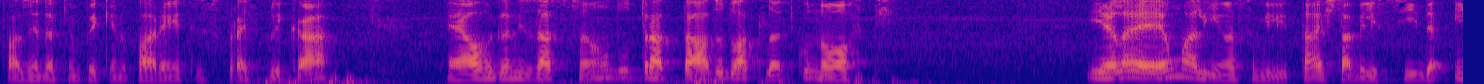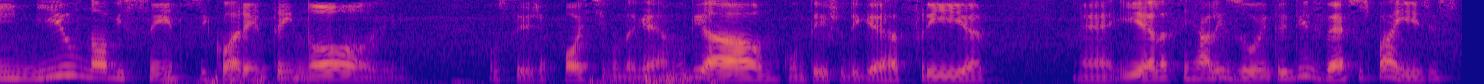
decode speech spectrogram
fazendo aqui um pequeno parênteses para explicar, é a organização do Tratado do Atlântico Norte. E ela é uma aliança militar estabelecida em 1949, ou seja, pós Segunda Guerra Mundial, contexto de Guerra Fria, é, e ela se realizou entre diversos países,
